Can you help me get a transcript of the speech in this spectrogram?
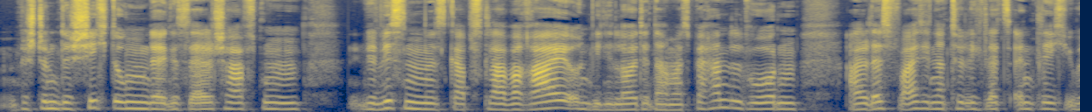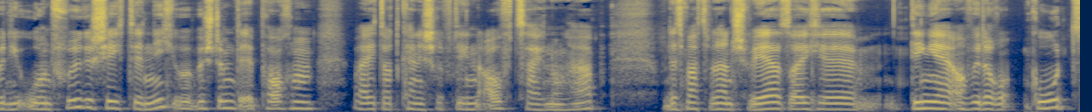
bestimmte Schichtungen der Gesellschaften. Wir wissen, es gab Sklaverei und wie die Leute damals behandelt wurden. All das weiß ich natürlich letztendlich über die Ur- und Frühgeschichte, nicht über bestimmte Epochen, weil ich dort keine schriftlichen Aufzeichnungen habe. Und das macht es mir dann schwer, solche Dinge auch wieder gut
